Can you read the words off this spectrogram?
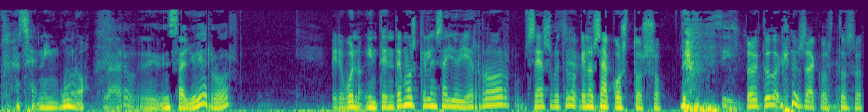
O sea, ninguno. Claro, eh, ensayo y error. Pero bueno, intentemos que el ensayo y error sea sobre todo que no sea costoso. Sí. sobre todo que no sea costoso.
